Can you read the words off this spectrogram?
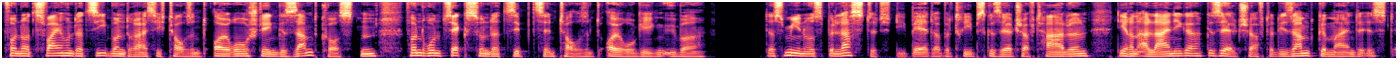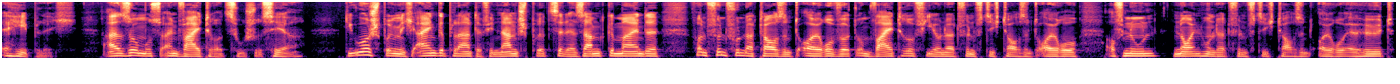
von nur 237.000 Euro stehen Gesamtkosten von rund 617.000 Euro gegenüber. Das Minus belastet die Bäderbetriebsgesellschaft Hadeln, deren alleiniger Gesellschafter die Samtgemeinde ist, erheblich. Also muss ein weiterer Zuschuss her. Die ursprünglich eingeplante Finanzspritze der Samtgemeinde von 500.000 Euro wird um weitere 450.000 Euro auf nun 950.000 Euro erhöht,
